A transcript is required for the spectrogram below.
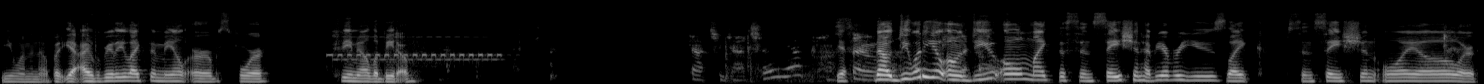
you want to know. But yeah, I really like the male herbs for female libido. Gotcha, gotcha. Yep. Yeah. So, now, do what do you own? Do you own like the sensation? Have you ever used like sensation oil or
